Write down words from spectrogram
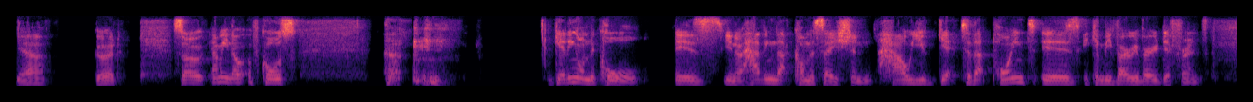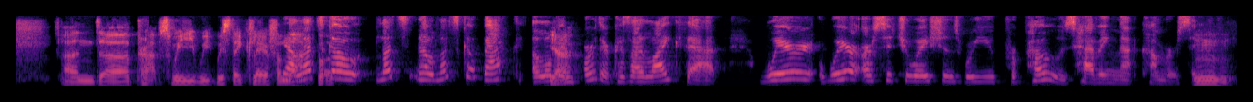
Yeah, good. So, I mean, of course, getting on the call is, you know, having that conversation. How you get to that point is, it can be very, very different. And uh, perhaps we, we, we stay clear from yeah, that. Yeah, let's but, go, let's, no, let's go back a little yeah? bit further because I like that where where are situations where you propose having that conversation mm.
